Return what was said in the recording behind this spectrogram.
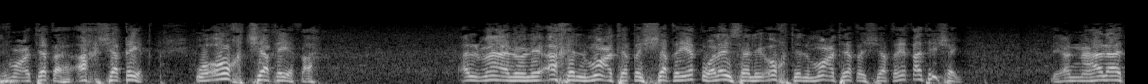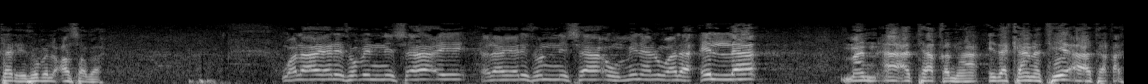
المعتقة أخ شقيق وأخت شقيقة. المال لأخ المعتق الشقيق وليس لأخت المعتق الشقيقة شيء لأنها لا ترث بالعصبة. ولا يرث بالنساء لا يرث النساء من الولاء إلا من أعتقنا إذا كانت هي أعتقت.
